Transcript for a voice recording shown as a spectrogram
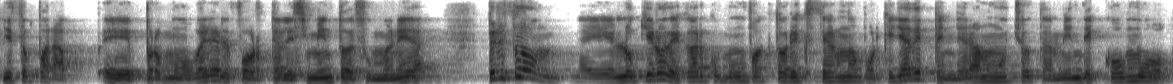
Y esto para eh, promover el fortalecimiento de su moneda. Pero esto eh, lo quiero dejar como un factor externo porque ya dependerá mucho también de cómo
